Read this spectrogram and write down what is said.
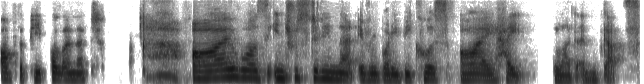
of the people in it i was interested in that everybody because i hate blood and guts.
